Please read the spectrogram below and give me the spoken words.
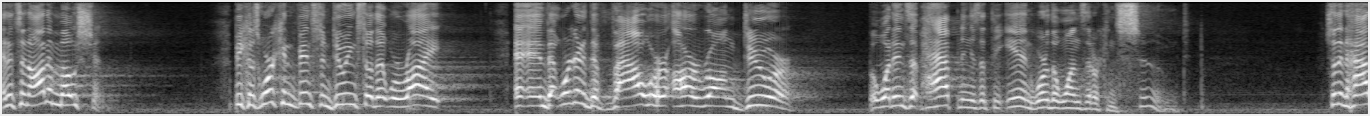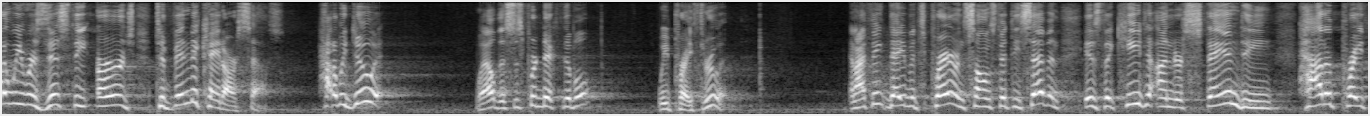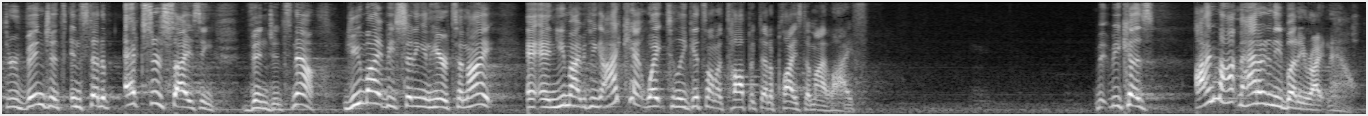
And it's an odd emotion. Because we're convinced in doing so that we're right and, that we're going to devour our wrongdoer. But what ends up happening is at the end, we're the ones that are consumed. So then, how do we resist the urge to vindicate ourselves? How do we do it? Well, this is predictable. We pray through it. And I think David's prayer in Psalms 57 is the key to understanding how to pray through vengeance instead of exercising vengeance. Now, you might be sitting in here tonight and you might be thinking, I can't wait till he gets on a topic that applies to my life. Because I'm not mad at anybody right now.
